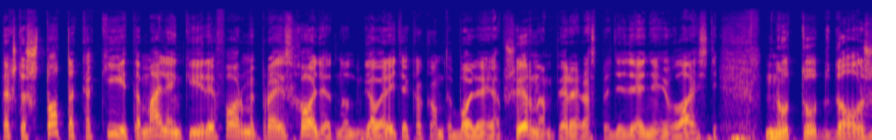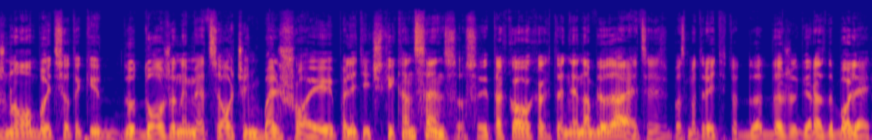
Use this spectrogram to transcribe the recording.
Так что что-то, какие-то маленькие реформы происходят, но говорить о каком-то более обширном перераспределении власти, ну, тут должно быть все-таки, должен иметься очень очень большой политический консенсус, и такого как-то не наблюдается. Если посмотреть, тут даже гораздо более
